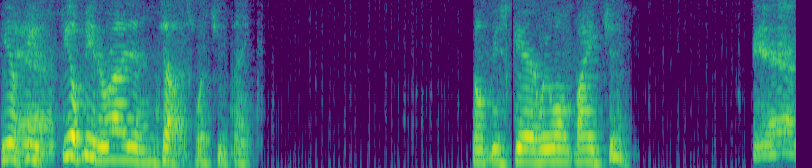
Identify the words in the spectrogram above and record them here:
Feel free, feel free to write in and tell us what you think. Don't be scared. We won't bite you. yeah.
